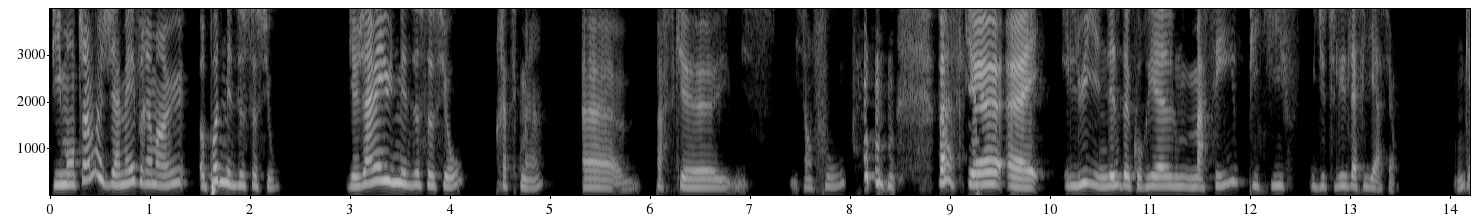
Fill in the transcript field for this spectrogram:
Puis mon chum n'a jamais vraiment eu, a pas de médias sociaux. Il n'a jamais eu de médias sociaux, pratiquement, euh, parce que il, s'en fout. parce que euh, lui, il a une liste de courriels massive, puis qu'il utilise l'affiliation. OK?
